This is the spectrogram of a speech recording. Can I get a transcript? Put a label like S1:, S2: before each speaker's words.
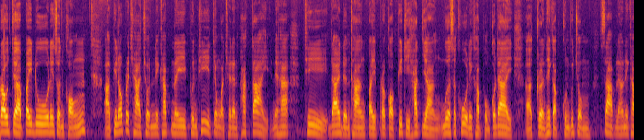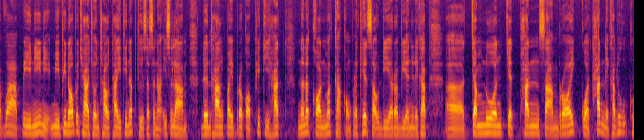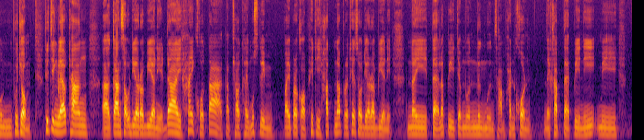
S1: เราจะไปดูในส่วนของอพี่น้องประชาชนนะครับในพื้นที่จังหวัดชายแดนภาคใต้นะฮะที่ได้เดินทางไปประกอบพิธีฮัจญ์อย่างเมื่อสักครู่นะครับผมก็ได้เกริ่นให้กับคุณผู้ชมทราบแล้วนะครับว่าปีนี้นี่มีพี่น้องประชาชนชาวไทยที่นับถือศาสนาอิสลาม เดินทางไปประกอบพิธีฮัจญ์ณนครมักกะของประเทศซาอุดีอาระเบียนี่นะครับจำนวน 7,300 กว่าท่านนะครับทุกคุณผู้ชม ที่จริงแล้วทางการซาอุดีอาระเบียนี่ได้ให้โคต้ากับชาวไทยมุสลิม ไปประกอบพิธีฮัจญ์ณประเทศซาอุดิอาระเบียนี่ในแต่ละปีจำนวน 13,000 คนนะครับแต่ปีนี้มี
